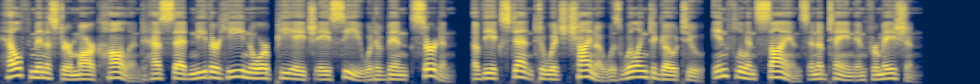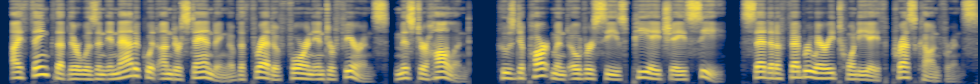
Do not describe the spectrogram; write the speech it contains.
Health Minister Mark Holland has said neither he nor PHAC would have been certain of the extent to which China was willing to go to influence science and obtain information. I think that there was an inadequate understanding of the threat of foreign interference, Mr. Holland, whose department oversees PHAC, said at a February 28 press conference.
